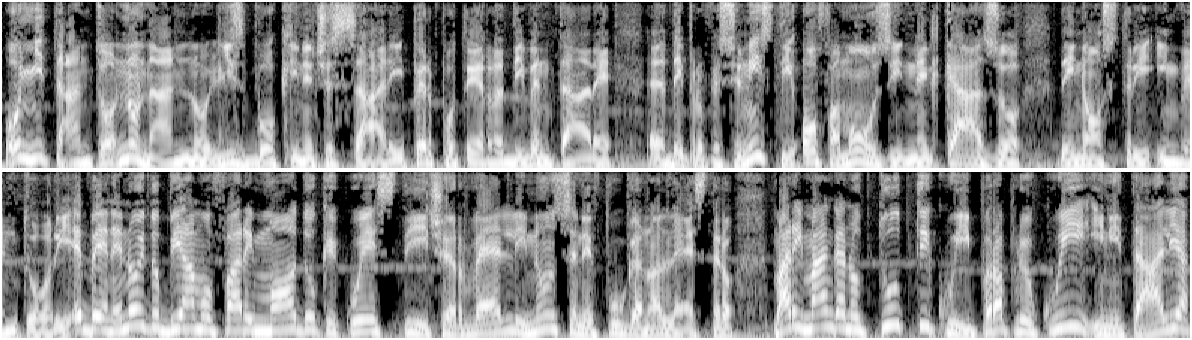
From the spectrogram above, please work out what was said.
ogni tanto non hanno gli sbocchi necessari per poter diventare eh, dei professionisti o famosi nel caso dei nostri inventori. Ebbene, noi dobbiamo fare in modo che questi cervelli non se ne fuggano all'estero, ma rimangano tutti qui, proprio qui in Italia.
